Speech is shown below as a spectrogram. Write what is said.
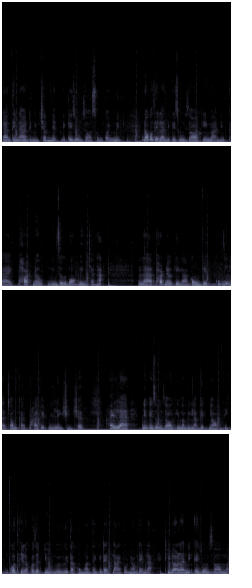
làm thế nào để mình chấp nhận những cái rủi ro xung quanh mình. Nó có thể là những cái rủi ro khi mà những cái partner của mình rời bỏ mình chẳng hạn là partner kể cả công việc cũng như là trong cái private relationship. Hay là những cái rủi ro khi mà mình làm việc nhóm thì cũng có thể là có rất nhiều người người ta không hoàn thành cái deadline của nhóm đem lại. Thì đó là những cái rủi ro mà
